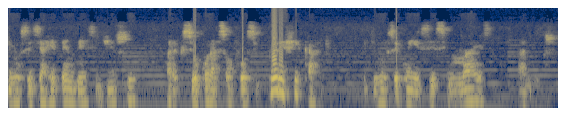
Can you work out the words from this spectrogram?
que você se arrependesse disso para que seu coração fosse purificado e que você conhecesse mais a Deus.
